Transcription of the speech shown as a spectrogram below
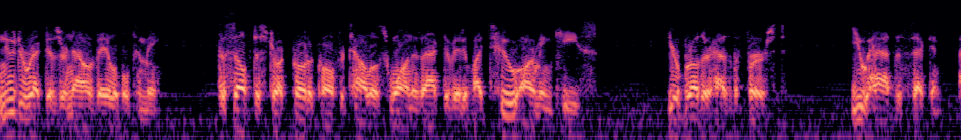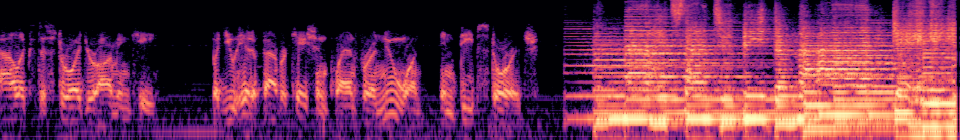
New directives are now available to me. The self-destruct protocol for Talos 1 is activated by two arming keys. Your brother has the first. You had the second. Alex destroyed your arming key. But you hid a fabrication plan for a new one in deep storage. Now it's time to beat the mind game.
